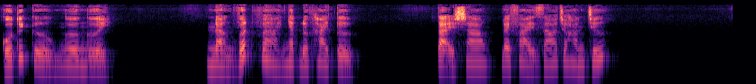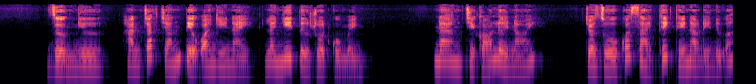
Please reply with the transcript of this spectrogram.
Cố tích cửu ngơ người. Nàng vất vả nhặt được hai tử. Tại sao lại phải giao cho hắn chứ? Dường như hắn chắc chắn tiểu oa nhi này là nhi tử ruột của mình. Nàng chỉ có lời nói, cho dù có giải thích thế nào đi nữa,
